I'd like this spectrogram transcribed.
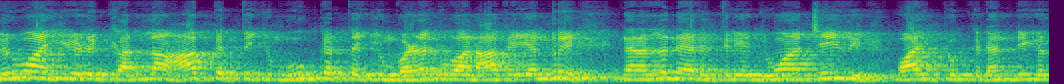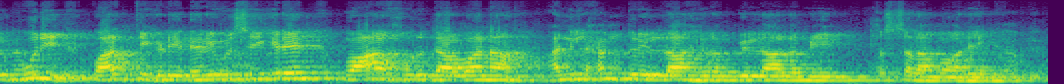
நிர்வாகிகளுக்கு அல்லாஹ் ஆக்கத்தையும் ஊக்கத்தையும் வழங்குவானாக என்று நான் நல்ல நேரத்திலே துவா செய்து வாய்ப்புக்கு நன்றிகள் கூறி வார்த்தைகளை நிறைவு செய்கிறேன். வாஹுர் தாவானா. அனில் அஹமதுல்லாஹி ரபில் ஆலமீன். அஸ்லாம் வலைக்கம்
